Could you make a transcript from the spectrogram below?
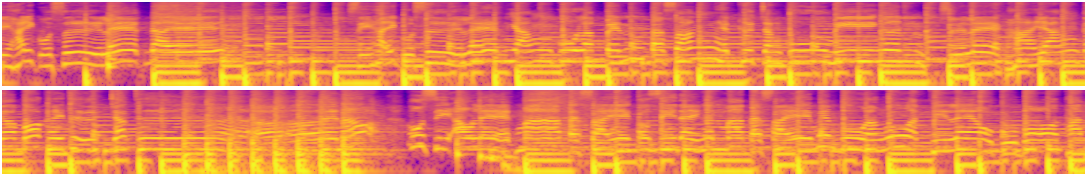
ิให้กูซื้อเลขใด สิให้กูซื้อเลขยังกูละเป็นตาสังเฮ็ดคือจังกูมีเงิน ซื้อเลขหายังก็บ่เคยถึกจักเทื่อเอ้ยเนาะกูสิเอาเลขมาแต่ใส่กูสิได้เงินมาแต่ใส่เหมือนกูว่างวดที่แล้วกูบ่ทัน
